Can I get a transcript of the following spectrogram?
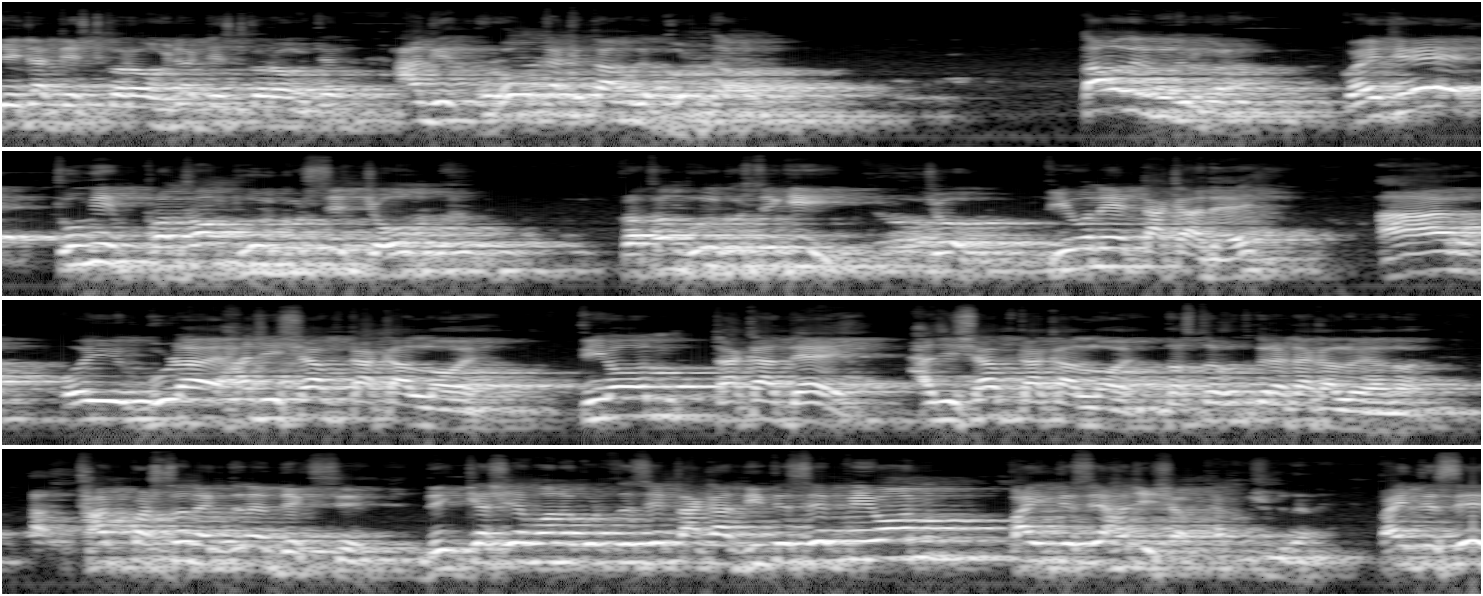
যে এটা টেস্ট করো ওইটা টেস্ট করো ওইটা আগে রোগটাকে তো আমাকে ধরতে হবে। তা আমাদের বুজুর্গরা কয়ে যে, তুমি প্রথম ভুল করছে চোখ। প্রথম ভুল করছে কি? চোখ। পিওনে টাকা দেয়, আর ওই বুড়ায় হাজি সাহেব টাকা লয়। পিয়ন টাকা দেয়, হাজি সাহেব টাকা লয়, দস্তখত করে টাকা লয় লয়। থার্ড পার্সন একজনে দেখছে। দেখে সে মনে করতেছে টাকা দিতেছে পিয়ন পাইতেছে হাজি সাহেব। থাক সুবিধা নেই। পাইতেছে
